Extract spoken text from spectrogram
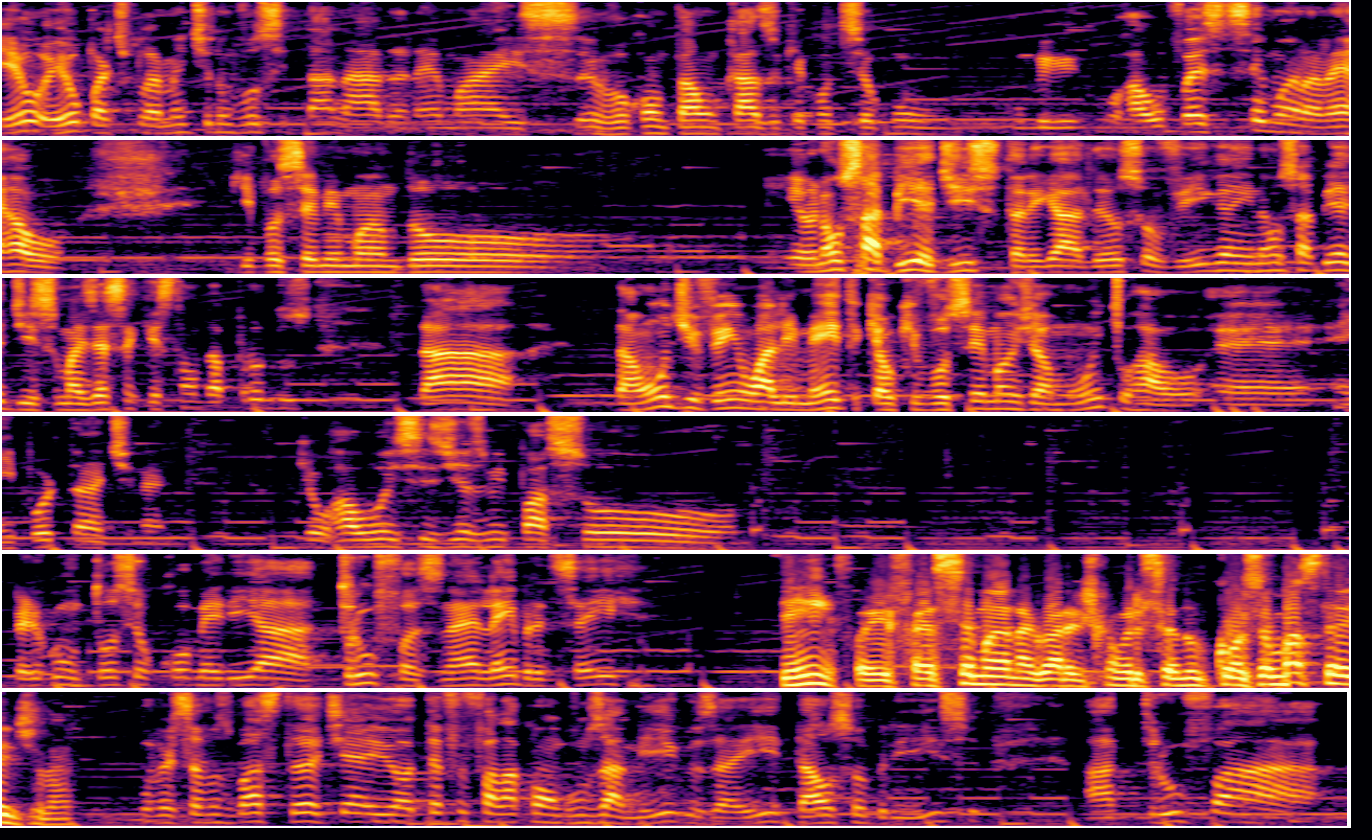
eu, eu, particularmente, não vou citar nada, né? Mas eu vou contar um caso que aconteceu com, comigo e com o Raul. Foi essa semana, né, Raul? Que você me mandou eu não sabia disso, tá ligado? Eu sou vegan e não sabia disso, mas essa questão da produção da, da onde vem o alimento, que é o que você manja muito, Raul, é, é importante, né? Porque o Raul esses dias me passou. Perguntou se eu comeria trufas, né? Lembra disso aí? Sim, foi, foi essa semana agora, a gente conversando, conversamos bastante, né? Conversamos bastante, é, eu até fui falar com alguns amigos aí e tal sobre isso. A trufa.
